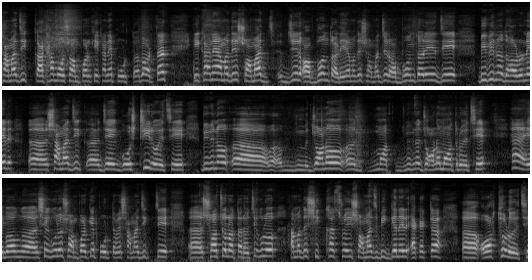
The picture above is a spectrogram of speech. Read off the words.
সামাজিক কাঠামো সম্পর্কে এখানে পড়তে হবে। অর্থাৎ এখানে আমাদের সমাজের অভ্যন্তরে, আমাদের সমাজের অভ্যন্তরে যে বিভিন্ন ধরনের সামাজিক যে গোষ্ঠী রয়েছে, বিভিন্ন জন বিভিন্ন জনমত রয়েছে হ্যাঁ এবং সেগুলো সম্পর্কে পড়তে হবে। সামাজিক যে সচলতা রয়েছে, এগুলো আমাদের শিক্ষাশ্রয়ী, সমাজবিজ্ঞানের এক একটা অর্থ রয়েছে,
